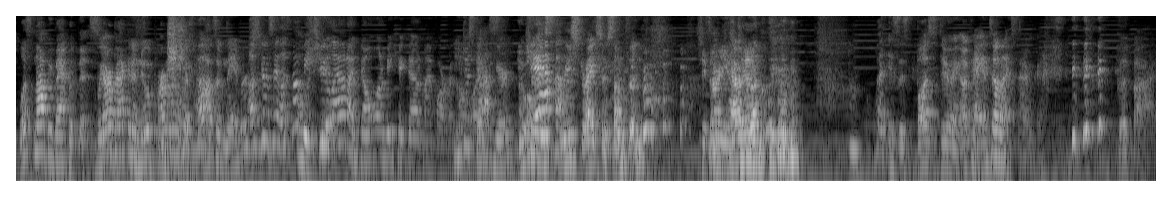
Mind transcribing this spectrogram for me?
God. Let's not be back with this. We are back in a new apartment with lots of neighbors. I was gonna say, let's not Oh, be shit. too loud. I don't want to be kicked out of my apartment. You just complex. got here. You I'm are. Yeah. three strikes or something. She's already used Have to run. What is this bus doing? Okay, until next time, guys. Goodbye.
